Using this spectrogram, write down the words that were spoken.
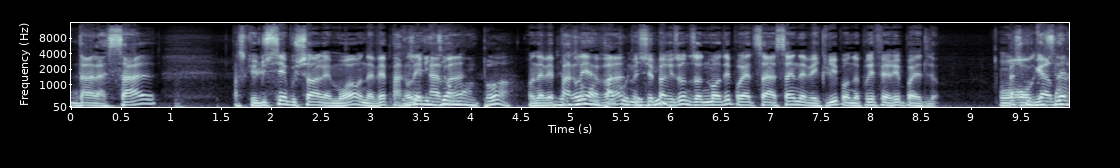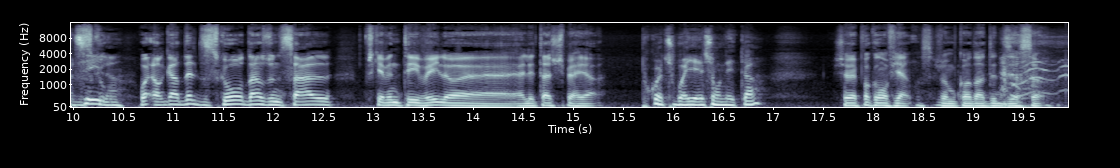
dans la salle. Parce que Lucien Bouchard et moi, on avait parlé avant. on, pas. on avait parlé avant. M. Parizeau nous a demandé pour être sur la scène avec lui, puis on a préféré pas être là. On, regardait le discours. Ouais, on regardait le discours dans une salle puisqu'il y avait une TV là, à l'étage supérieur. Pourquoi tu voyais son état? J'avais pas confiance. Je vais me contenter de dire ça.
